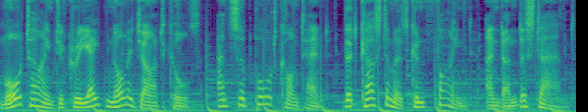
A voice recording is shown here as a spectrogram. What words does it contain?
more time to create knowledge articles and support content that customers can find and understand.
